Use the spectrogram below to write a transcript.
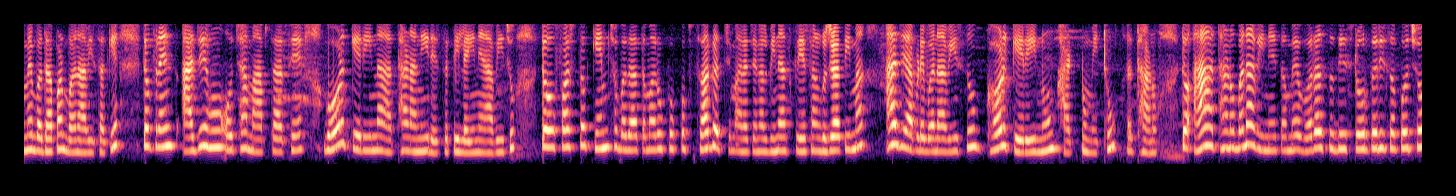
અમે બધા પણ બનાવી શકીએ. તો ફ્રેન્ડ્સ, આજે હું ઓછા માપ સાથે ગોળ કેરીના અથાણાની રેસિપી લઈને આવી છું. તો ફર્સ્ટ તો કેમ છો બધા? તમારું ખૂબ ખૂબ સ્વાગત છે મારા ચેનલ બિનાસ ક્રિએશન ગુજરાતીમાં. આજે આપણે બનાવીશું ઘળ કેરીનું ખાટું મીઠું અથાણું. તો આ અથાણું બનાવીને તમે વરસ સુધી સ્ટોર કરી શકો છો.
